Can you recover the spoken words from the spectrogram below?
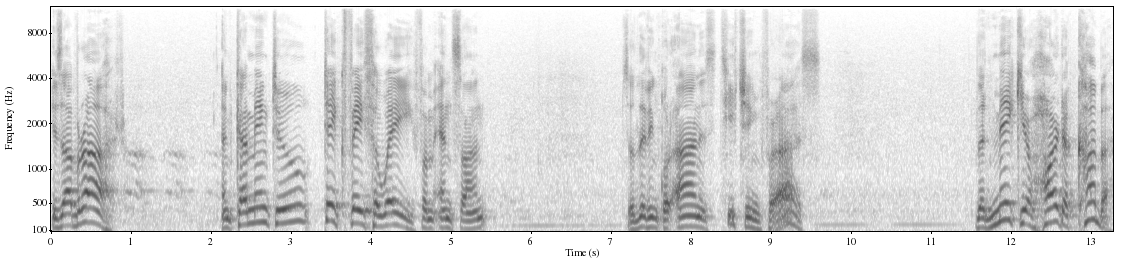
is abraha and coming to take faith away from insan. So living Qur'an is teaching for us that make your heart a Kaaba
